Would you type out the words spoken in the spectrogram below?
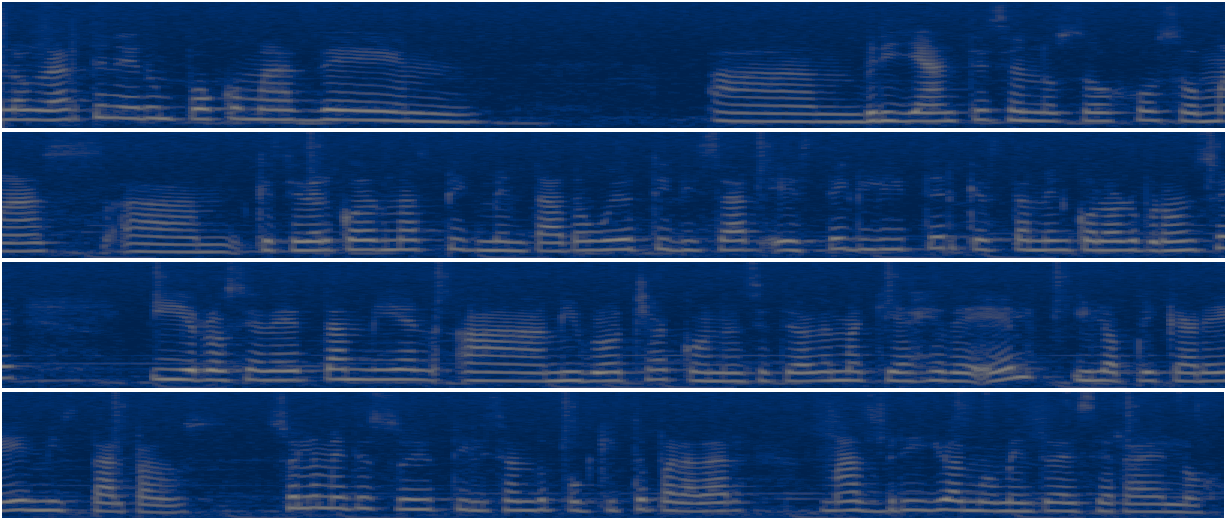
Lograr tener un poco más de mm, brillantes en los ojos o más que se vea el color más pigmentado, voy a utilizar este glitter que es también color bronce y rociaré también a mi brocha con el seteador de maquillaje de ELF y lo aplicaré en mis párpados. Solamente estoy utilizando poquito para dar más brillo al momento de cerrar el ojo.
